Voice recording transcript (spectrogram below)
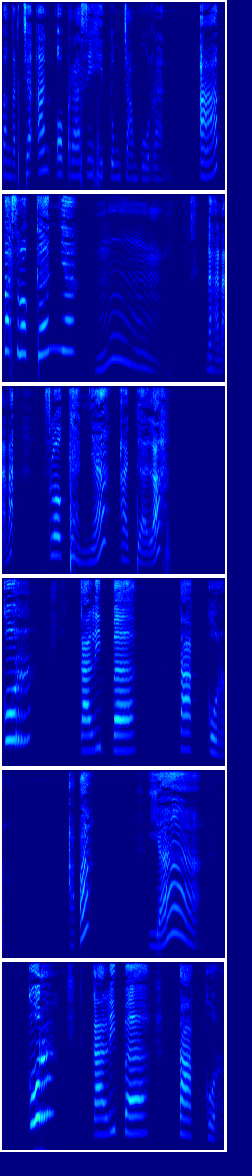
pengerjaan operasi hitung campuran. Apa slogannya? Hmm. Nah, anak-anak, slogannya adalah kur kaliba takur. Apa? Ya, kur kaliba takur.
